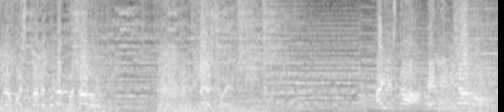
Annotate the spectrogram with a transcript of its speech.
Una muestra de poder pasado. ¡Eso es! ¡Ahí está! ¡Eliminado!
